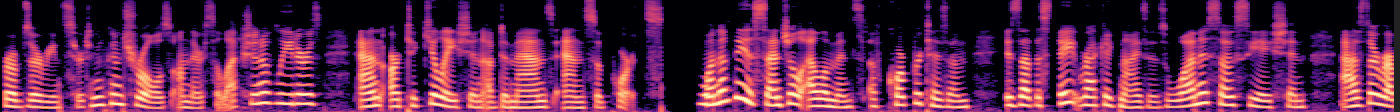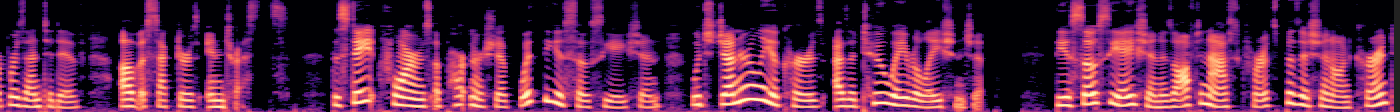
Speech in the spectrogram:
for observing certain controls on their selection of leaders and articulation of demands and supports. One of the essential elements of corporatism is that the state recognizes one association as the representative of a sector's interests. The state forms a partnership with the association, which generally occurs as a two way relationship. The association is often asked for its position on current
